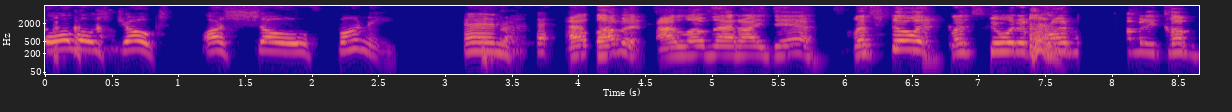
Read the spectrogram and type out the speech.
all those jokes are so funny. And I love it. I love that idea. Let's do it. Let's do it at Broadway Comedy Club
